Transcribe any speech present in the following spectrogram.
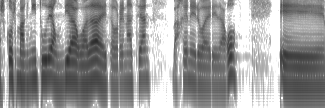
askoz magnitude handiagoa da eta horren atzean ba generoa ere dago E,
